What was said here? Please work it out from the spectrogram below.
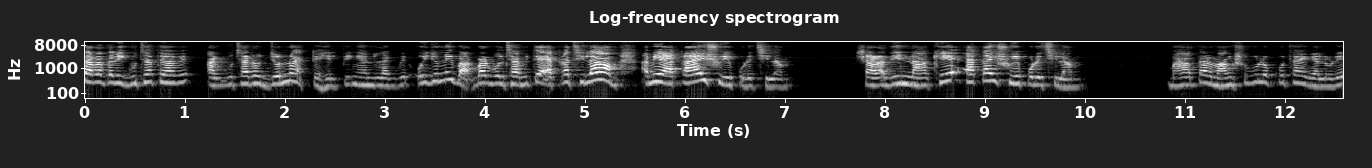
তাড়াতাড়ি গুছাতে হবে। আর গুছানোর জন্য একটা হেল্পিং হ্যান্ড লাগবে। ওই জন্যই বারবার বলছে, আমি তো একা ছিলাম। আমি একাই শুয়ে পড়েছিলাম। সারাদিন না খেয়ে একাই শুয়ে পড়েছিলাম। ভাত আর মাংসগুলো কোথায় গেল রে?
